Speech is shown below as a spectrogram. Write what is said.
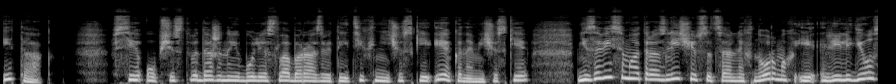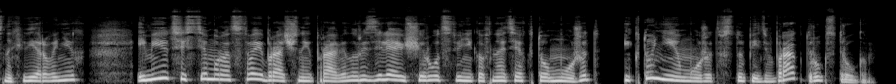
Итак, все общества, даже наиболее слабо развитые технические и экономические, независимо от различий в социальных нормах и религиозных верованиях, имеют систему родства и брачные правила, разделяющие родственников на тех, кто может и кто не может вступить в брак друг с другом.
